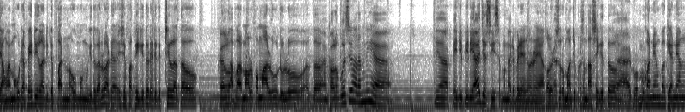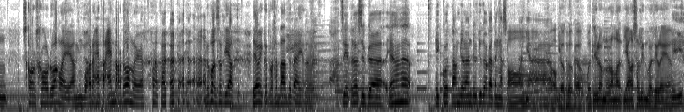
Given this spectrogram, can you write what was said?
yang memang udah pede lah di depan umum gitu kan. Lu ada sifat kayak gitu dari kecil atau kalau apa malu pemalu dulu atau? Nah, kalau gue sih orangnya ya ya pede-pede aja sih sebenarnya. Beda-beda sebenarnya ya. Kalau disuruh maju presentasi gitu Ya, gua bukan yang bagian yang scroll-scroll doang lah ya. Bukan enter-enter doang lah ya. Lu masuk yang yang ikut presentasi. Itu presentasi. Terus juga ya ikut ambil andil juga kadang ngasih Oh, pertanyaan oke gitu oke oke. kan. Berarti lo, lo yang ngeselin berarti lah ya. Iya.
